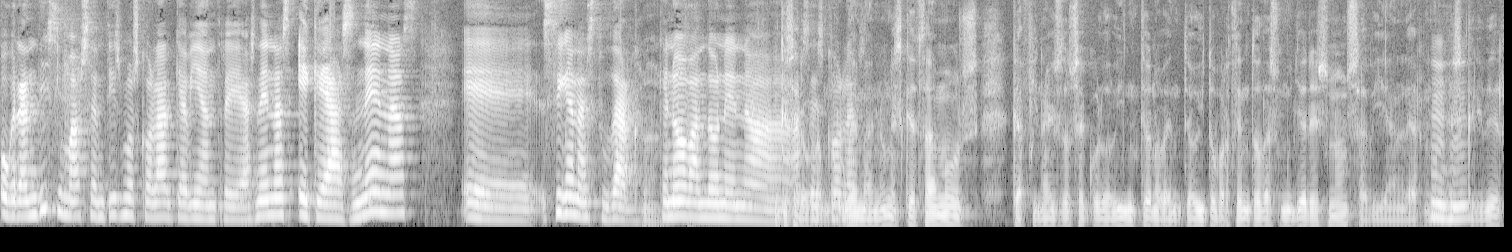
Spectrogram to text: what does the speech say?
o grandísimo absentismo escolar que había entre as nenas e que as nenas eh, sigan a estudar, claro. que non abandonen a, que as escolas. problema, non esquezamos que a finais do século XX o 98% das mulleres non sabían ler nin uh -huh. escribir.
